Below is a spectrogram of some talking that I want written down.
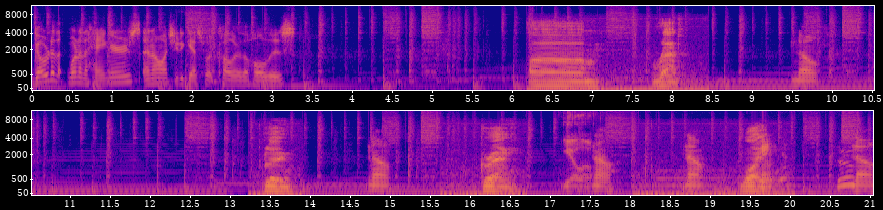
go to the, one of the hangars and I want you to guess what color the hull is. Um, red. No, Blue. no, Grey. Yellow. no, no, White. Who No.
